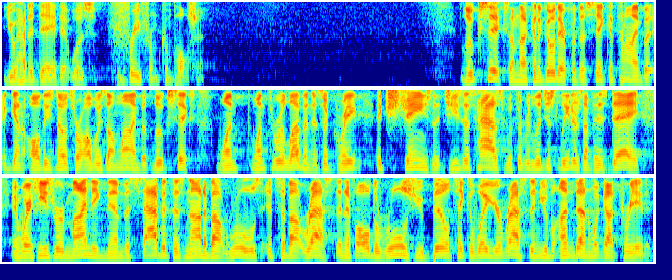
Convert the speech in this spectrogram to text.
you had a day that was free from compulsion? Luke 6, I'm not going to go there for the sake of time, but again, all these notes are always online. But Luke 6, 1, 1 through 11, is a great exchange that Jesus has with the religious leaders of his day, and where he's reminding them the Sabbath is not about rules, it's about rest. And if all the rules you build take away your rest, then you've undone what God created.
